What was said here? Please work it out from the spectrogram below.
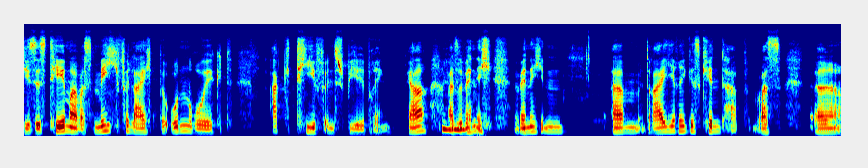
dieses Thema, was mich vielleicht beunruhigt, aktiv ins Spiel bringen. Ja, also mhm. also wenn ich, wenn ich ein ähm, dreijähriges Kind habe, was äh,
